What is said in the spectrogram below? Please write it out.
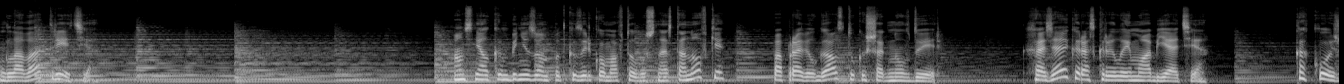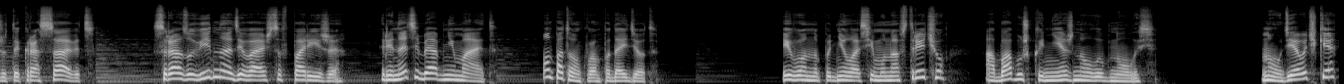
Глава третья. Он снял комбинезон под козырьком автобусной остановки, поправил галстук и шагнул в дверь. Хозяйка раскрыла ему объятия. «Какой же ты красавец! Сразу видно, одеваешься в Париже. Рене тебя обнимает. Он потом к вам подойдет». Ивонна поднялась ему навстречу, а бабушка нежно улыбнулась. «Ну, девочки,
